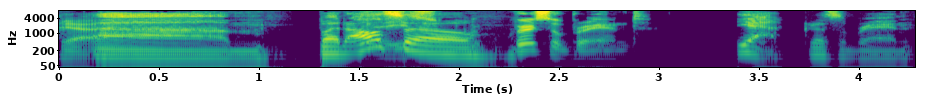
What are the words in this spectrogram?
Yeah. Um, but also, He's Grizzlebrand. yeah, Gristlebrand.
